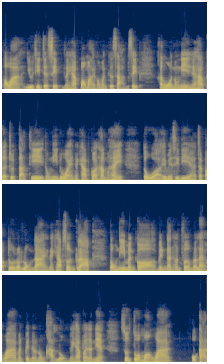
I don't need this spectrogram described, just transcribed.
เพราะว่าอยู่ที่ 70 นะครับ เป้าหมายของมันคือ 30 ข้างบนตรงนี้นะครับ เกิดจุดตัดที่ตรงนี้ด้วยนะครับ ก็ทำให้ตัว MACD อะจะปรับตัวลดลงได้นะครับ ส่วนกราฟตรงนี้มันก็เป็นการคอนเฟิร์มแล้วแหละว่ามันเป็นแนวโน้มขาลงนะครับ เพราะฉะนั้นเนี่ยส่วนตัวมองว่า โอกาส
